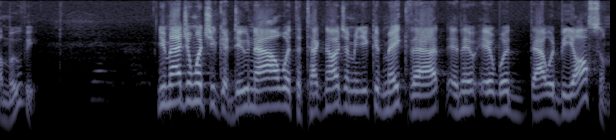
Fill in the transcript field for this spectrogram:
a movie. You imagine what you could do now with the technology? I mean, you could make that and it, it would that would be awesome.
